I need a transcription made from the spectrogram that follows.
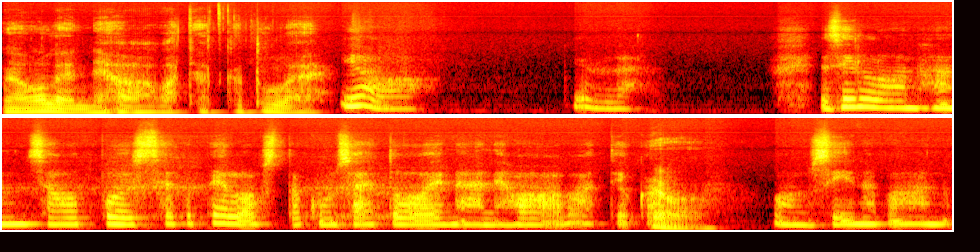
mä olen ne haavat, jotka tulee. Joo, kyllä. Ja silloinhan sä oot pois sieltä pelosta, kun sä et ole enää ne haavat, joka Joo. on siinä vaan,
